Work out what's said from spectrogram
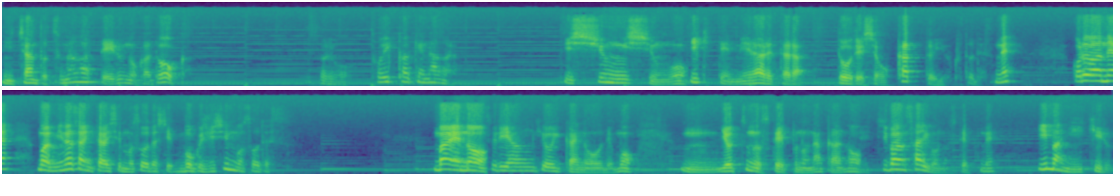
にちゃんとつながっているのかどうかそれを問いかけながら一瞬一瞬を生きてみられたらどうでしょうかということですね。これはね、まあ、皆さんに対してもそうだし僕自身もそうです。前のスリアン評議会の方でも、うん、4つのステップの中の一番最後のステップね今に生きる。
